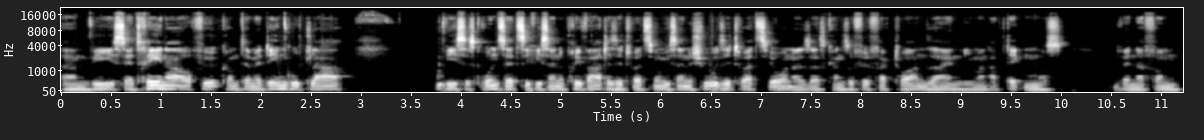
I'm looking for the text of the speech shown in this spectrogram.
ähm, wie ist der Trainer, auch für, kommt er mit dem gut klar? Wie ist es grundsätzlich, wie ist seine private Situation, wie ist seine Schulsituation? Also das kann so viele Faktoren sein, die man abdecken muss. Und wenn davon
